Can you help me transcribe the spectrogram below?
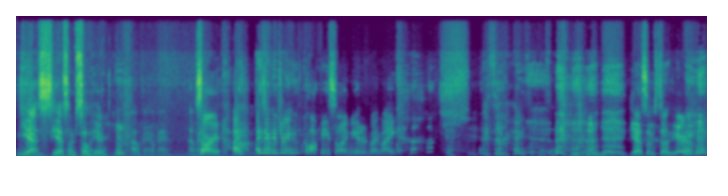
yes yes i'm still here Okay, okay. okay. sorry i, Um, I so took I a drink was of coffee so i muted my mic It's okay. It's okay. It's okay. It's okay. yes i'm still here Okay.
